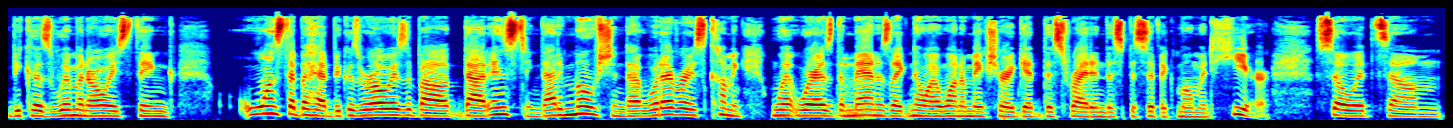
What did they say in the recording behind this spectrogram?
because women always think one step ahead because we're always about that instinct, that emotion, that whatever is coming. Whereas the mm. man is like, no, I want to make sure I get this right in this specific moment here. So it's, um,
